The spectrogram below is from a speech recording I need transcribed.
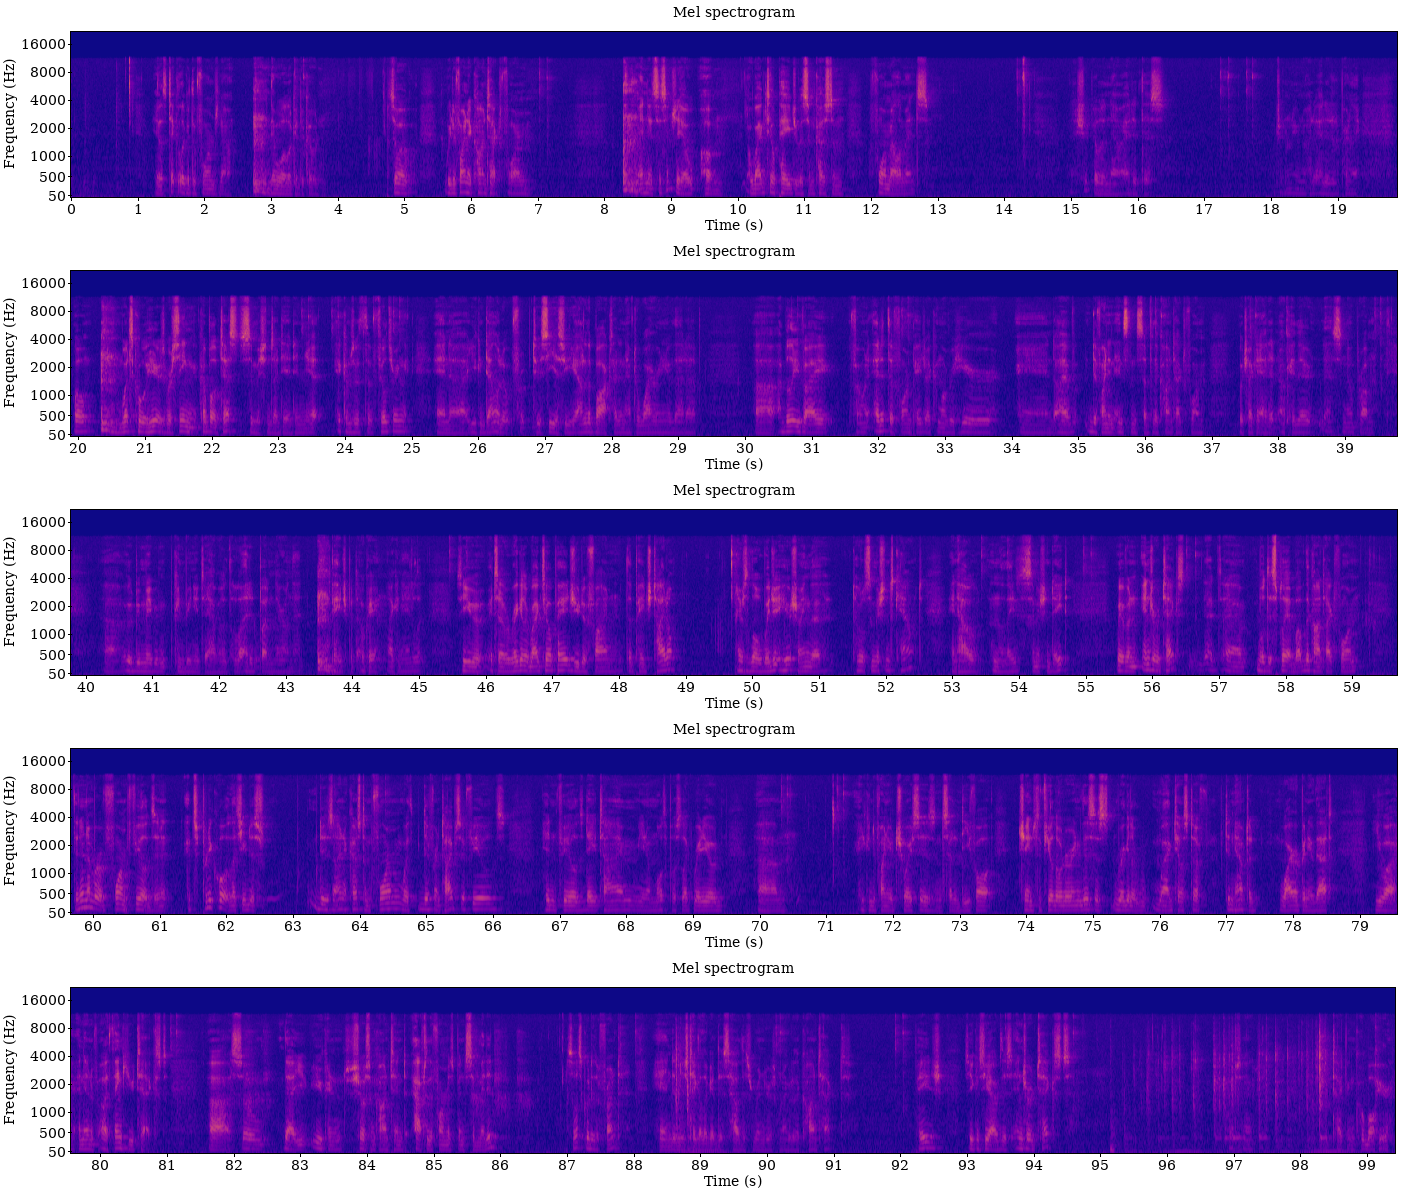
yeah, let's take a look at the forms now. then we'll look at the code. So we define a contact form, and it's essentially a, um, a wagtail page with some custom form elements. I should be able to now edit this, which I don't even know how to edit it apparently. Well, what's cool here is we're seeing a couple of test submissions I did, and yet it comes with the filtering, and uh, you can download it for, to CSV out of the box. I didn't have to wire any of that up. Uh, I believe I, if I want to edit the form page, I come over here and I have defined an instance of the contact form, which I can edit. Okay, there, that's no problem. Uh, it would be maybe convenient to have a little edit button there on that page, but okay, I can handle it. So you, it's a regular Wagtail page. You define the page title. There's a little widget here showing the total submissions count and how in the latest submission date. We have an intro text that uh, will display above the contact form. Then a number of form fields, and it, it's pretty cool. It lets you just design a custom form with different types of fields, hidden fields, date, time, you know, multiple select radio. Um, you can define your choices and set a default, change the field ordering. This is regular Wagtail stuff. Didn't have to wire up any of that UI. And then a thank you text. Uh, so that you, you can show some content after the form has been submitted. So let's go to the front and then just take a look at this, how this renders when I go to the contact page. So you can see I have this intro text. Oops, I typed in COBOL here.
